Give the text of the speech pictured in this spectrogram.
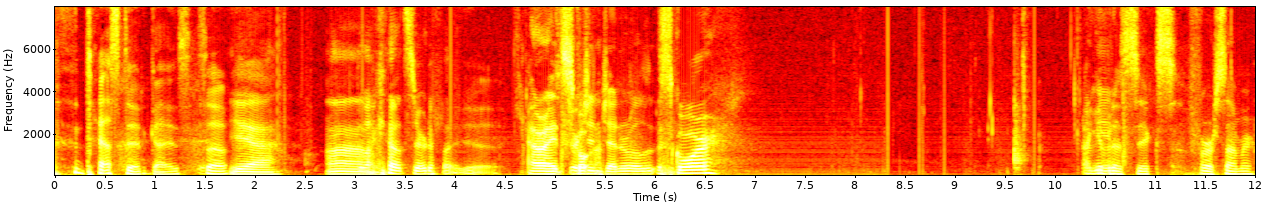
tested, guys. So Yeah. Um, Blackout certified. yeah. all right. Sco- Surgeon General. score. I give it a six for summer.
